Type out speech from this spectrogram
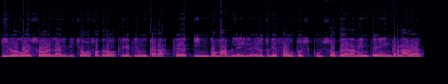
Y luego eso, lo habéis dicho vosotros, que, que tiene un carácter indomable. Y el otro día se autoexpulsó claramente en Granada,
